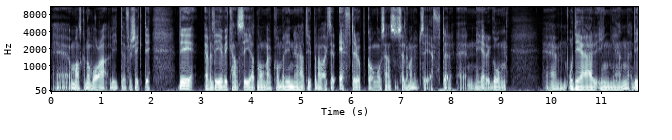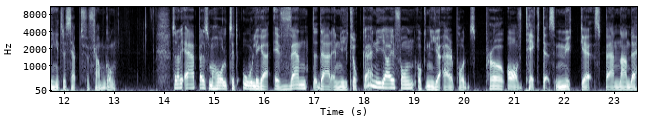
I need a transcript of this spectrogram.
eh, och man ska nog vara lite försiktig. Det är väl det vi kan se att många kommer in i den här typen av aktier efter uppgång och sen så säljer man ut sig efter eh, nedgång. Eh, och det är, ingen, det är inget recept för framgång. Sen har vi Apple som har hållit sitt årliga event där en ny klocka, en ny iPhone och nya AirPods Pro avtäcktes. Mycket spännande.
